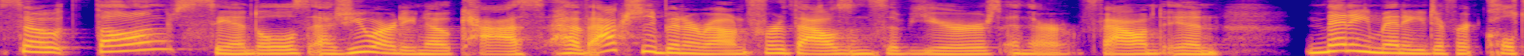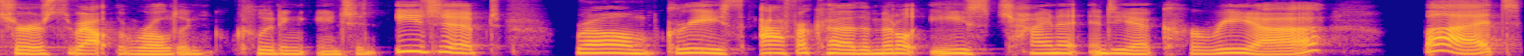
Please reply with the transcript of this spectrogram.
So, thonged sandals, as you already know, Cass, have actually been around for thousands of years and they're found in many, many different cultures throughout the world, including ancient Egypt, Rome, Greece, Africa, the Middle East, China, India, Korea. But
